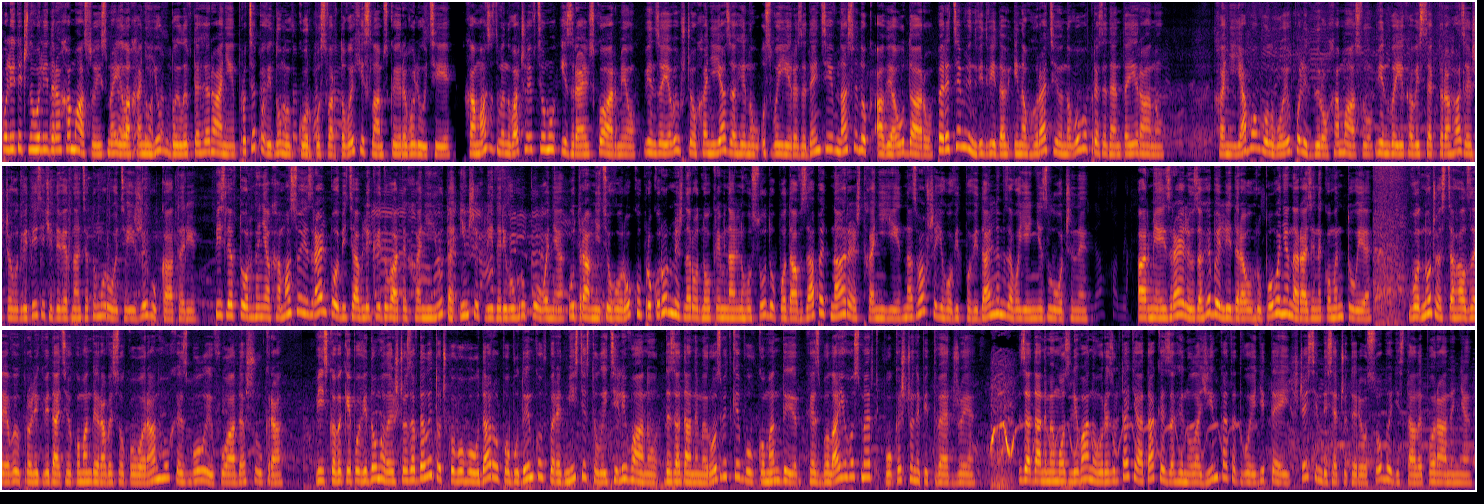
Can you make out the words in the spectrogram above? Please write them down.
Політичного лідера Хамасу Ісмаїла Ханію вбили в Тегерані. Про це повідомив корпус вартових ісламської революції. Хамас звинувачує в цьому ізраїльську армію. Він заявив, що ханія загинув у своїй резиденції внаслідок авіаудару. Перед цим він відвідав інавгурацію нового президента Ірану. Ханія був головою політбюро Хамасу. Він виїхав із сектора Гази ще у 2019 році і жив у Катарі. Після вторгнення Хамасу Ізраїль пообіцяв ліквідувати Ханію та інших лідерів угруповання. У травні цього року прокурор міжнародного кримінального суду подав запит на арешт Ханії, назвавши його відповідальним за воєнні злочини. Армія Ізраїлю загибель лідера угруповання наразі не коментує. Водночас Цагал заявив про ліквідацію командира високого рангу Хезболи Фуада Шукра. Військовики повідомили, що завдали точкового удару по будинку в передмісті столиці Лівану, де, за даними розвідки, був командир. Хезбола його смерть поки що не підтверджує. За даними МОЗ Лівану, у результаті атаки загинула жінка та двоє дітей. Ще 74 особи дістали поранення.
